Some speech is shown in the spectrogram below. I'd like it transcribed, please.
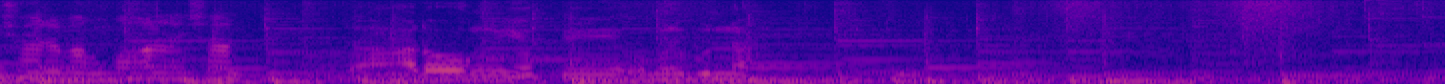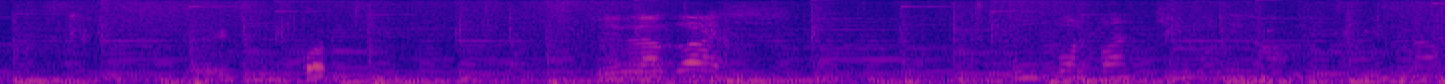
Masyado bang bakal lang saan. Tanga. Eh. Yan lang guys. Umpan pancing mo nila. Mantap.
